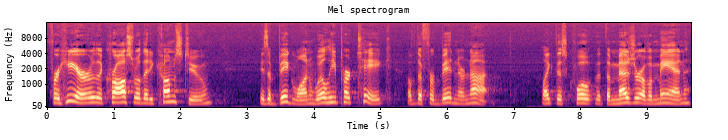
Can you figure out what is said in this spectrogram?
For here, the crossroad that he comes to is a big one. Will he partake of the forbidden or not? Like this quote that the measure of a man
